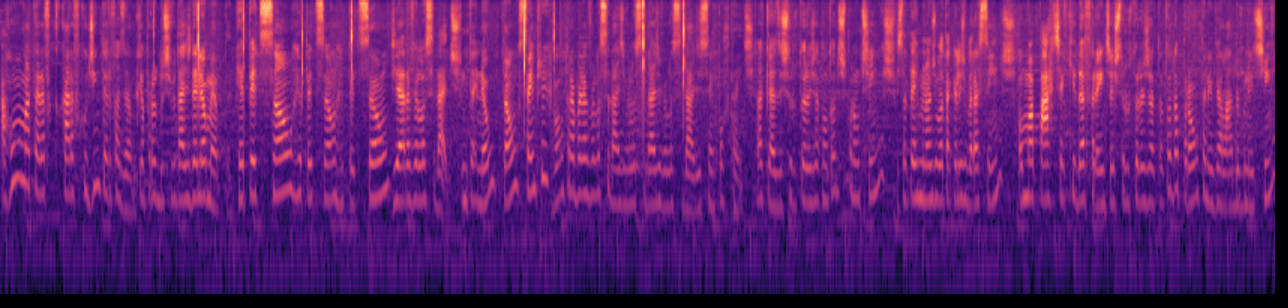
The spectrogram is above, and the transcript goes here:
arruma uma tarefa que o cara fica o dia inteiro fazendo, porque a produtividade dele aumenta. Repetição, repetição, repetição gera velocidade, entendeu? Então, sempre vamos trabalhar velocidade, velocidade, velocidade, isso é importante. Tá aqui, as estruturas já estão todas prontinhas. Você tá terminando de botar aqueles bracinhos. Uma parte aqui da frente, a estrutura já tá toda pronta, nivelada, bonitinha.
